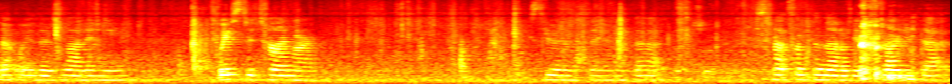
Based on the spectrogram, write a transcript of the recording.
That way there's not any wasted time or, see what I'm saying with that? It's not something that'll get started that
